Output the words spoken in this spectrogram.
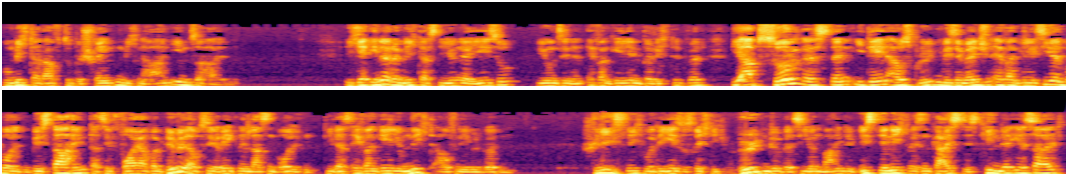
um mich darauf zu beschränken, mich nah an ihm zu halten. Ich erinnere mich, dass die Jünger Jesu wie uns in den Evangelien berichtet wird, die absurdesten Ideen ausbrüten, wie sie Menschen evangelisieren wollten, bis dahin, dass sie Feuer vom Himmel auf sie regnen lassen wollten, die das Evangelium nicht aufnehmen würden. Schließlich wurde Jesus richtig wütend über sie und meinte, wisst ihr nicht, wessen Geistes Kinder ihr seid?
